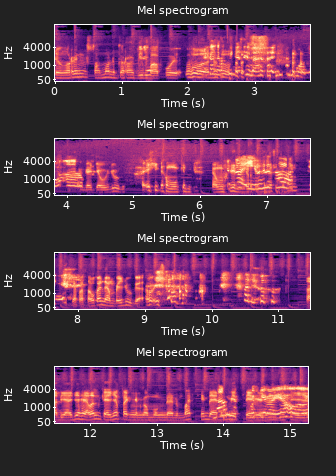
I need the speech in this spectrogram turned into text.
dengerin sama negara Zimbabwe. Mereka ngerti Waduh, gak sih bahasanya? Agak jauh juga. Iya nggak mungkin, nggak mungkin. Kita Inggrisnya Iya, salah. Siapa tahu kan nyampe juga. Oh, iya. Aduh. Tadi aja Helen kayaknya pengen ngomong Denmark, ini Dynamit ya. Gue kira ya gitu Allah.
